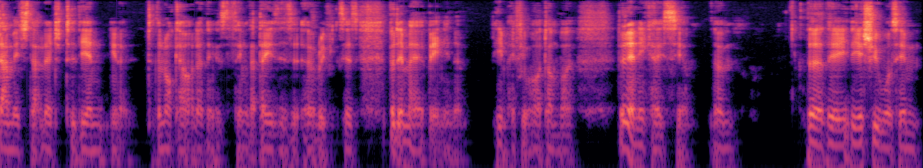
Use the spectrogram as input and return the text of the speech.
damage that led to the end, you know, to the knockout. I don't think it's the thing that dazes uh, reflexes, but it may have been, you know, he may feel hard done by. But in any case, yeah, um, the the the issue was him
